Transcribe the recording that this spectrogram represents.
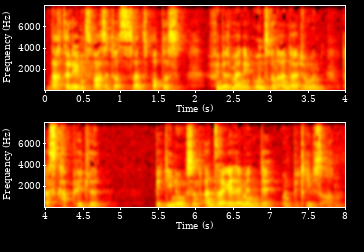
Nach der Lebensphase des Transportes findet man in unseren Anleitungen das Kapitel Bedienungs- und Anzeigeelemente und Betriebsarten.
